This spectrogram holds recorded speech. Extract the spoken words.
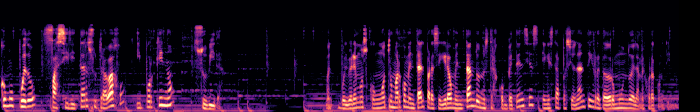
¿Cómo puedo facilitar su trabajo y por qué no su vida? Bueno, volveremos con otro marco mental para seguir aumentando nuestras competencias en este apasionante y retador mundo de la mejora continua.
